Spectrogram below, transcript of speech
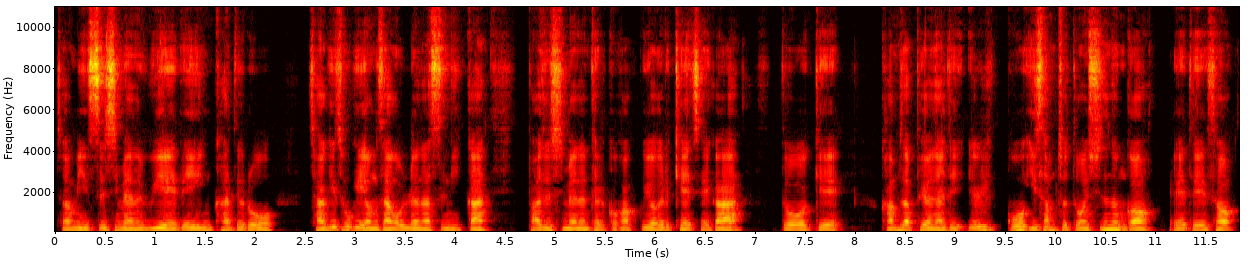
점이 있으시면 위에 name card로 자기소개 영상 올려놨으니까 봐주시면 될 것 같고요. 이렇게 제가 또 이렇게 감사 표현할 때 읽고 2, 3초 동안 쉬는 거에 대해서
